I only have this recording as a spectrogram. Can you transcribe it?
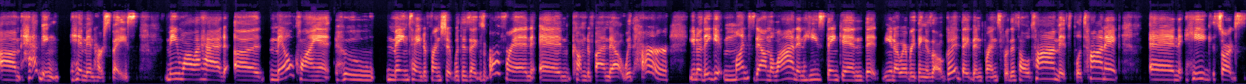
um, having him in her space. Meanwhile, I had a male client who maintained a friendship with his ex girlfriend, and come to find out with her, you know, they get months down the line, and he's thinking that, you know, everything is all good. They've been friends for this whole time, it's platonic. And he starts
